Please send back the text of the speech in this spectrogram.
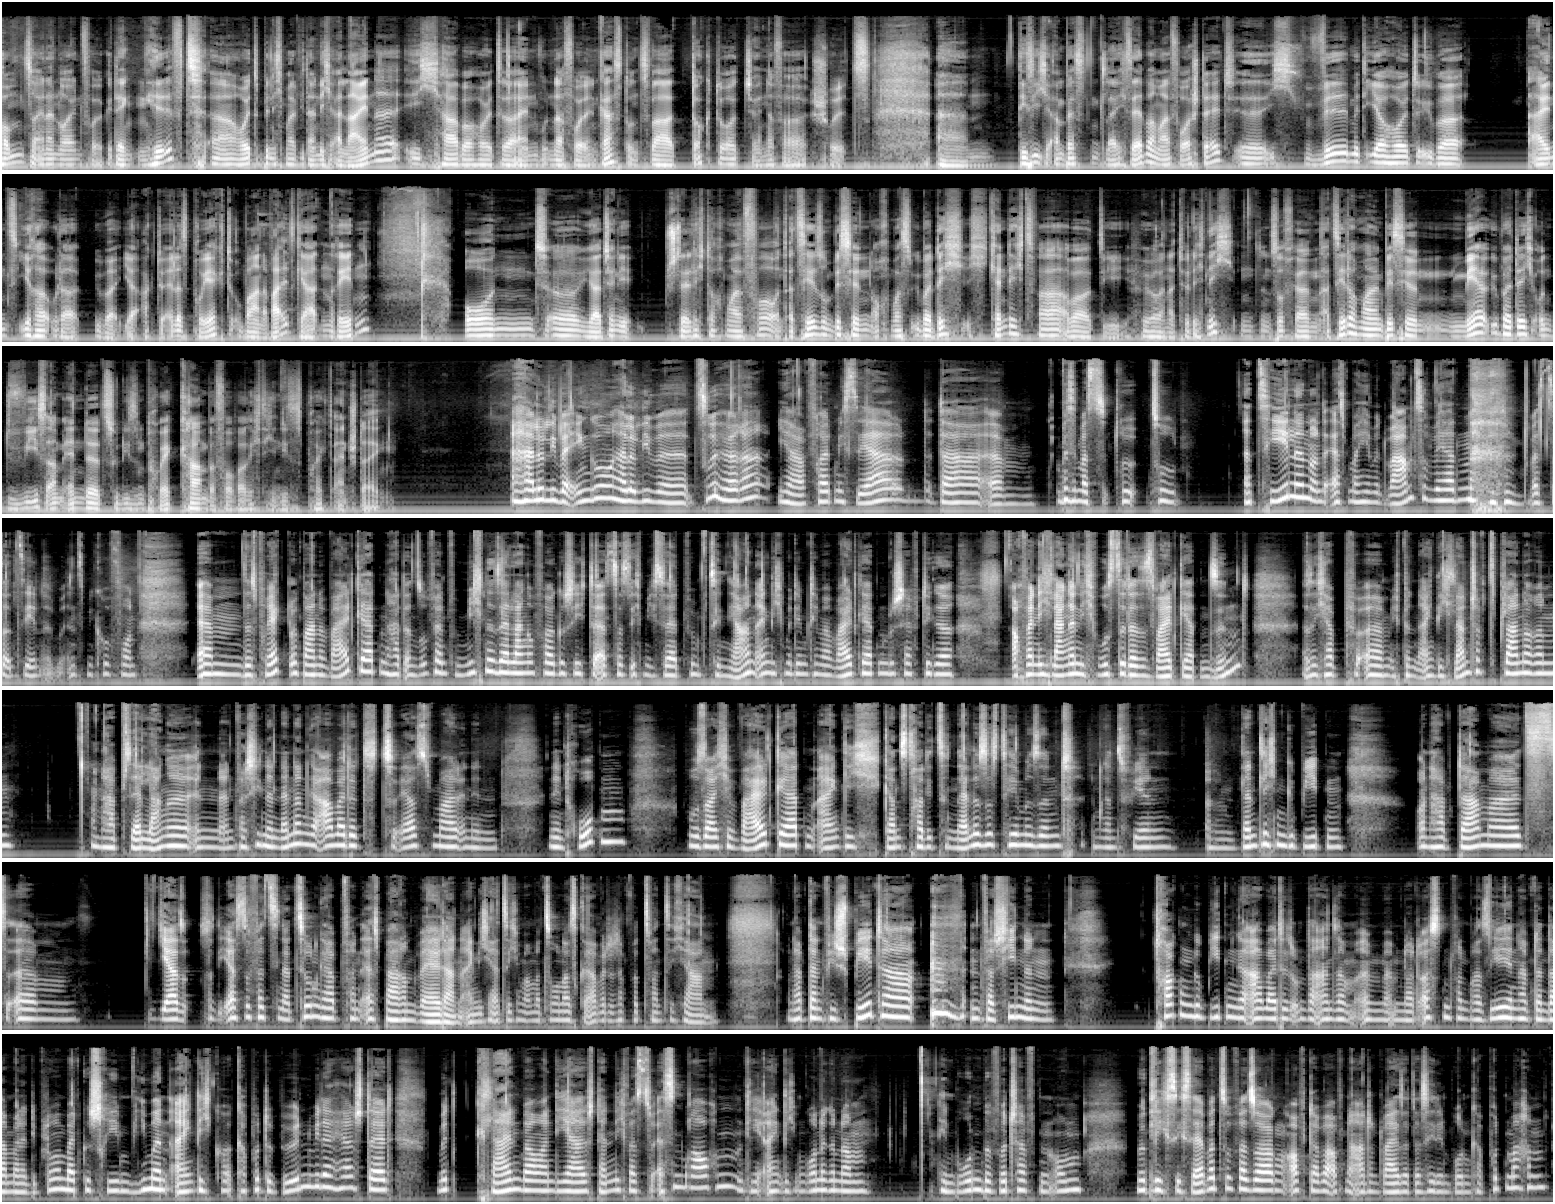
Willkommen zu einer neuen Folge Denken hilft. Äh, heute bin ich mal wieder nicht alleine. Ich habe heute einen wundervollen Gast und zwar Dr. Jennifer Schulz, ähm, die sich am besten gleich selber mal vorstellt. Äh, ich will mit ihr heute über eins ihrer oder über ihr aktuelles Projekt Urbane Waldgärten reden. Und äh, ja, Jenny, stell dich doch mal vor und erzähl so ein bisschen noch was über dich. Ich kenne dich zwar, aber die Hörer natürlich nicht. Und insofern erzähl doch mal ein bisschen mehr über dich und wie es am Ende zu diesem Projekt kam, bevor wir richtig in dieses Projekt einsteigen. Hallo lieber Ingo, hallo liebe Zuhörer. Ja, freut mich sehr, da ähm, ein bisschen was zu, zu erzählen und erstmal hiermit warm zu werden, was zu erzählen ins Mikrofon. Ähm, das Projekt Urbane Waldgärten hat insofern für mich eine sehr lange Vorgeschichte, als dass ich mich seit 15 Jahren eigentlich mit dem Thema Waldgärten beschäftige, auch wenn ich lange nicht wusste, dass es Waldgärten sind. Also ich habe, ähm, ich bin eigentlich Landschaftsplanerin und habe sehr lange in, in verschiedenen Ländern gearbeitet. Zuerst mal in den, in den Tropen wo solche Waldgärten eigentlich ganz traditionelle Systeme sind in ganz vielen ähm, ländlichen Gebieten und habe damals ähm, ja so die erste Faszination gehabt von essbaren Wäldern eigentlich, als ich im Amazonas gearbeitet habe vor 20 Jahren. Und habe dann viel später in verschiedenen Trockengebieten gearbeitet, unter anderem im, im Nordosten von Brasilien, habe dann da meine Diplomarbeit geschrieben, wie man eigentlich kaputte Böden wiederherstellt mit Kleinbauern, die ja ständig was zu essen brauchen und die eigentlich im Grunde genommen den Boden bewirtschaften, um möglichst sich selber zu versorgen, oft aber auf eine Art und Weise, dass sie den Boden kaputt machen.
